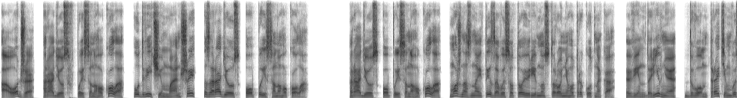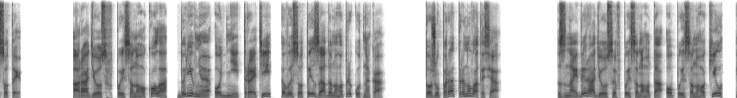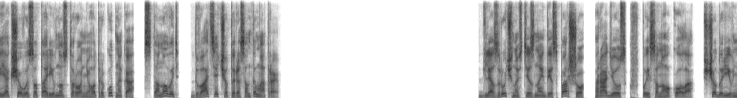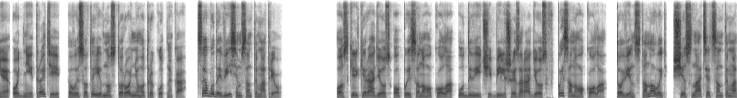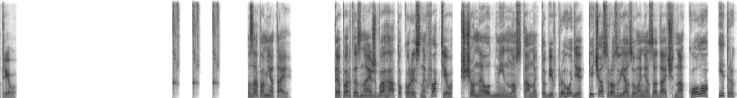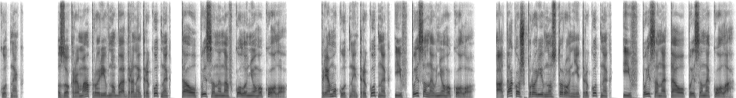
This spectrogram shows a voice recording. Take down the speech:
А отже, радіус вписаного кола удвічі менший за радіус описаного кола. Радіус описаного кола можна знайти за висотою рівностороннього трикутника, він дорівнює 2 третім висоти, а радіус вписаного кола дорівнює 1 третій висоти заданого трикутника. Тож уперед тренуватися. Знайди радіуси вписаного та описаного кіл, якщо висота рівностороннього трикутника становить 24 см. Для зручності знайди спершу радіус вписаного кола, що дорівнює 1 третій висоти рівностороннього трикутника. Це буде 8 см. Оскільки радіус описаного кола удвічі більший за радіус вписаного кола, то він становить 16 см. Запам'ятай. Тепер ти знаєш багато корисних фактів, що неодмінно стануть тобі в пригоді під час розв'язування задач на коло і трикутник, зокрема про рівнобедрений трикутник та описане навколо нього коло. прямокутний трикутник і вписане в нього коло, а також про рівносторонній трикутник і вписане та описане кола.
